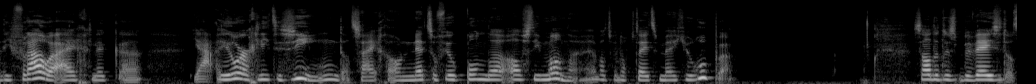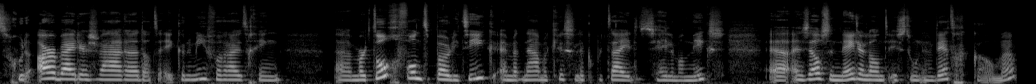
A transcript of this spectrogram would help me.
die vrouwen eigenlijk ja, heel erg lieten zien dat zij gewoon net zoveel konden als die mannen. Hè, wat we nog steeds een beetje roepen. Ze hadden dus bewezen dat ze goede arbeiders waren, dat de economie vooruit ging. Maar toch vond de politiek, en met name christelijke partijen, dit is helemaal niks. En zelfs in Nederland is toen een wet gekomen.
